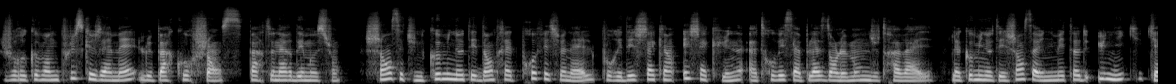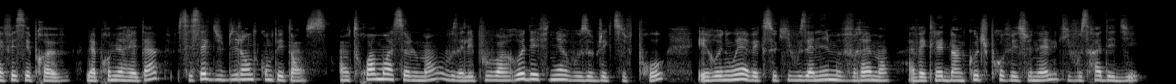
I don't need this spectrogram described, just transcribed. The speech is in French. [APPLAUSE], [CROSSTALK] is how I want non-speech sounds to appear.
je vous recommande plus que jamais le parcours Chance, partenaire d'émotion. Chance est une communauté d'entraide professionnelle pour aider chacun et chacune à trouver sa place dans le monde du travail. La communauté Chance a une méthode unique qui a fait ses preuves. La première étape, c'est celle du bilan de compétences. En trois mois seulement, vous allez pouvoir redéfinir vos objectifs pro et renouer avec ce qui vous anime vraiment, avec l'aide d'un coach professionnel qui vous sera dédié.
